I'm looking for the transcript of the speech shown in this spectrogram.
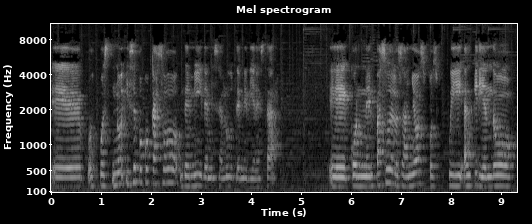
eh, pues, pues, no hice poco caso de mí, de mi salud, de mi bienestar. Eh, con el paso de los años, pues fui adquiriendo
